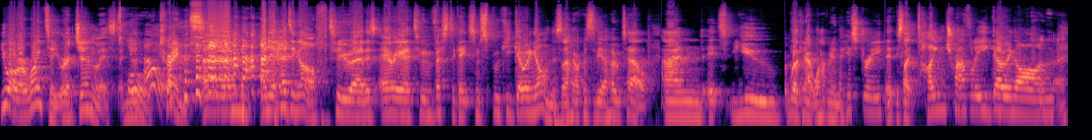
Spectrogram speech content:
you are a writer, you're a journalist, and you're Oh, trends. um, and you're heading off to uh, this area to investigate some spooky going on. This happens to be a hotel, and it's you working out what happened in the history. It's like time travel going on. Okay.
